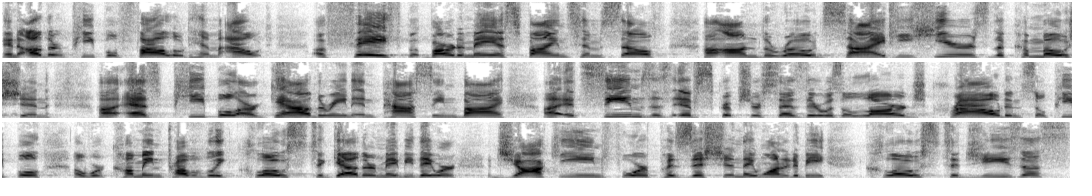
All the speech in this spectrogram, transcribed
and other people followed him out of faith. But Bartimaeus finds himself uh, on the roadside. He hears the commotion uh, as people are gathering and passing by. Uh, it seems as if Scripture says there was a large crowd, and so people uh, were coming probably close together. Maybe they were jockeying for position, they wanted to be close to Jesus.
